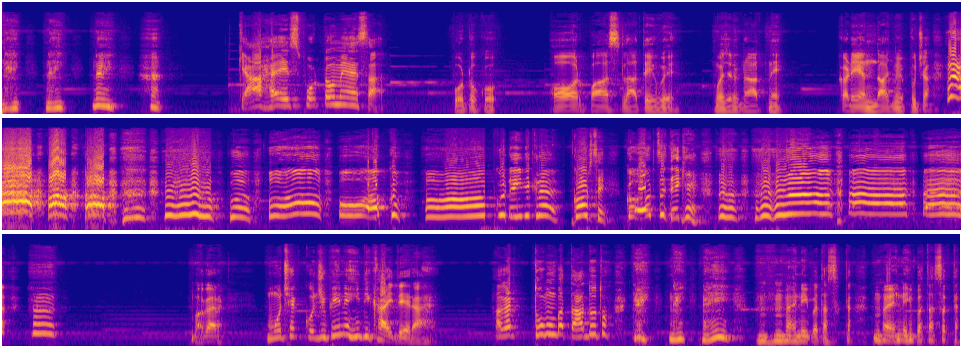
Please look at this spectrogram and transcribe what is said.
नहीं नहीं नहीं। क्या है इस फ़ोटो में ऐसा? फ़ोटो को और पास लाते हुए वज्रनाथ ने कड़े अंदाज में पूछा आपको आपको नहीं दिख रहा है। गौर से गौर से देखिए मगर मुझे कुछ भी नहीं दिखाई दे रहा है। अगर तुम बता दो तो नहीं नहीं नहीं, मैं नहीं बता सकता, मैं नहीं बता सकता।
